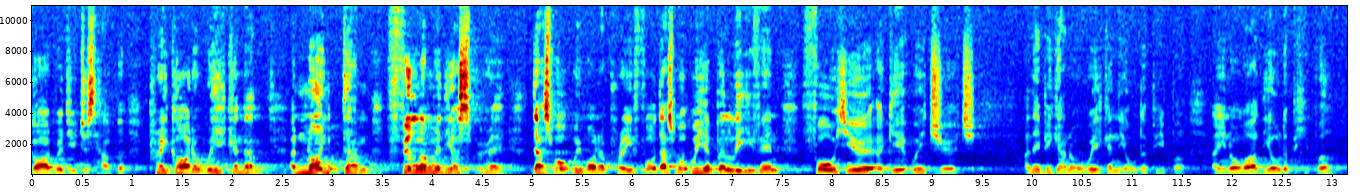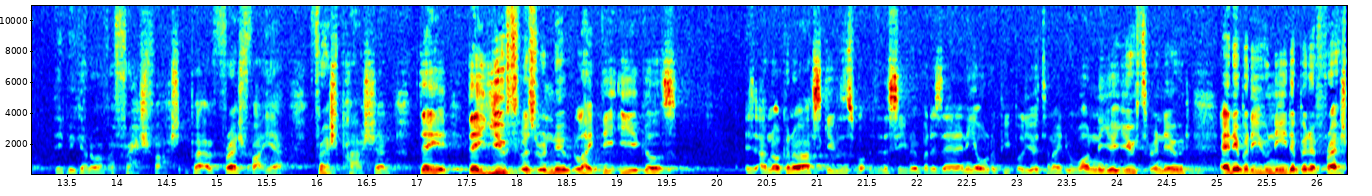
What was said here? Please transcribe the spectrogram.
God, would you just help them? Pray, God, awaken them, anoint them, fill them with your spirit. That's what we want to pray for. That's what we are believing for here at Gateway Church. And they began to awaken the older people. And you know what? The older people, they began to have a fresh fashion, a fresh fire, fresh passion. They, their youth was renewed like the eagles. I'm not going to ask you this, this evening, but is there any older people here tonight who want your youth renewed? Anybody who need a bit of fresh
